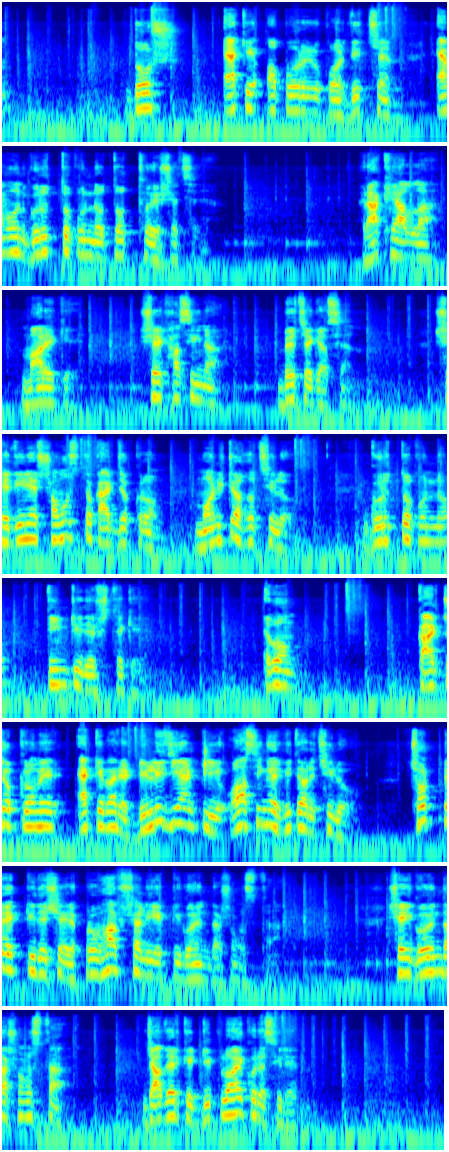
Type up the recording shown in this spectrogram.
দোষ একে অপরের উপর দিচ্ছেন, এমন গুরুত্বপূর্ণ তথ্য এসেছে। রাখে আল্লাহ মারেকে, শেখ হাসিনা বেঁচে গেছেন। সেদিনের সমস্ত কার্যক্রম মনিটর হচ্ছিল গুরুত্বপূর্ণ তিনটি দেশ থেকে। এবং কার্যক্রমের একেবারে ডিলিজিয়েন্টলি ওয়াসিংয়ের ভিতরে ছিল ছোট্ট একটি দেশের প্রভাবশালী একটি গোয়েন্দা সংস্থা। সেই গোয়েন্দা সংস্থা যাদেরকে ডিপ্লয় করেছিলেন,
